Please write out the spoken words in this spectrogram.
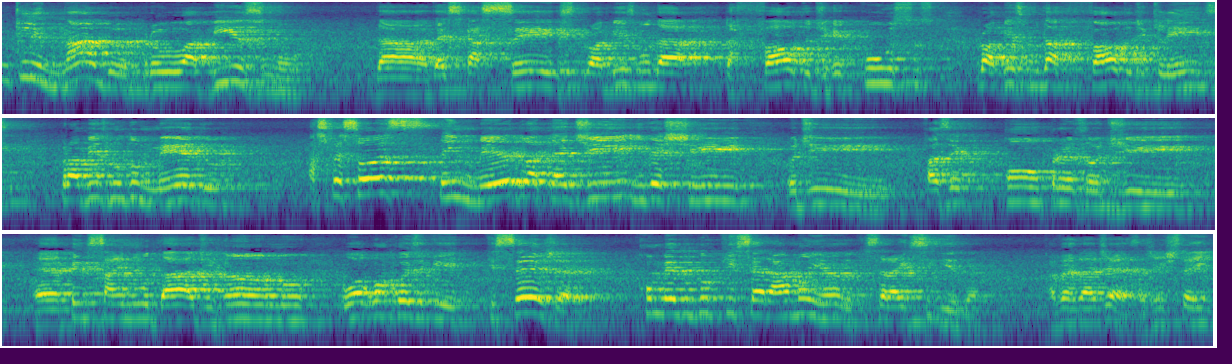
inclinado para o abismo da, da escassez, para o abismo da, da falta de recursos, para o abismo da falta de clientes, para o abismo do medo. As pessoas têm medo até de investir, ou de fazer compras, ou de é, pensar em mudar de ramo ou alguma coisa que, que seja, com medo do que será amanhã, do que será em seguida. A verdade é essa. A gente tem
